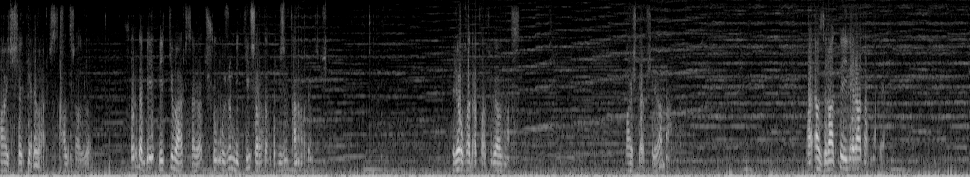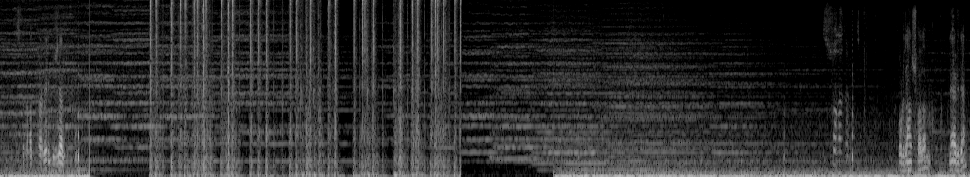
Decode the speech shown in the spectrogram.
ayçiçekleri var sağlı sollu. Şurada bir bitki var Serhat. Şu uzun bitkiyi soralım. Bu bizim tanımadığımız şey. Bile o kadar fasulye olmaz. Başka bir şey ama bayağı ziraatta ileri adamlar yani. Ziraatları güzel. Sola döneceğiz. Buradan sola mı? Nereden?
